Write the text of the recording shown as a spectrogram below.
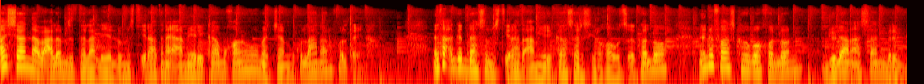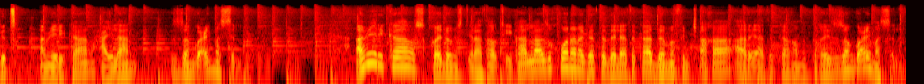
ኣሻን ናብ ዓለም ዝተላለየሉ ምስጢራት ናይ ኣሜሪካ ምዃኑ መቸም ኩላህና ንፈልጦ ኢና ነቲ ኣገዳሲ ምስጢራት ኣሜሪካ ሰርሲሩ ከውፅእ ከሎ ንንፋስ ክህቦ ከሎን ጁልያን ኣሳን ብርግፅ ኣሜሪካን ሓይላን ዝዘንግዖ ይመስል ኣሜሪካ ስኳይዶ ምስጢራት ኣውፂኢካ ኣላ ዝኾነ ነገር ተደልያትካ ደመ ፍንጫኻ ኣርያትካ ከም እትኸይ ዝዘንግዖ ይመስልን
